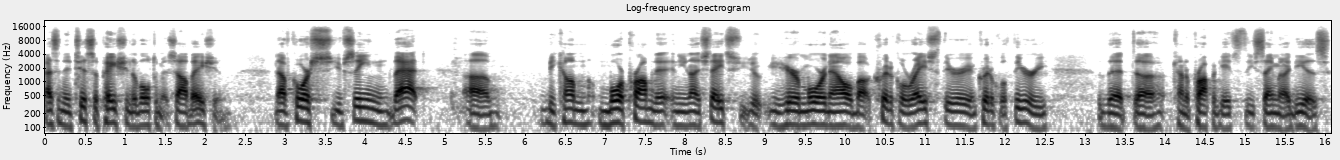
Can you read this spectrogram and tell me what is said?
as an anticipation of ultimate salvation. Now, of course, you've seen that uh, become more prominent in the United States. You, you, hear more now about critical race theory and critical theory that uh, kind of propagates these same ideas.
